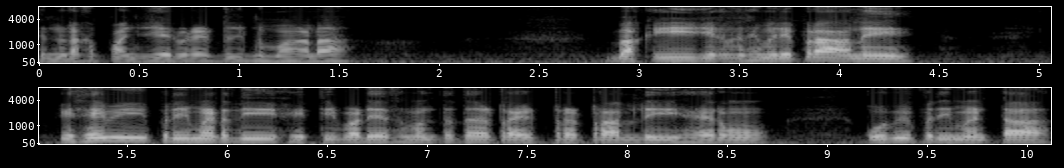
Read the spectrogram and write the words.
3 ਲੱਖ 5000 ਰੁਪਏ ਟਰੈਕਟਰ ਦੀ ਡਿਮਾਂਡ ਆ। ਬਾਕੀ ਜੇਕਰ ਕਿਸੇ ਮੇਰੇ ਭਰਾ ਨੇ ਕਿਸੇ ਵੀ ਪ੍ਰੀਮੈਂਟ ਦੀ ਖੇਤੀਬਾੜੀ ਦੇ ਸੰਬੰਧਿਤ ਟਰੈਕਟਰ, ਟਰਾਲੀ, ਹੈਰੋਂ ਕੋਈ ਵੀ ਪ੍ਰੀਮੈਂਟ ਆ,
